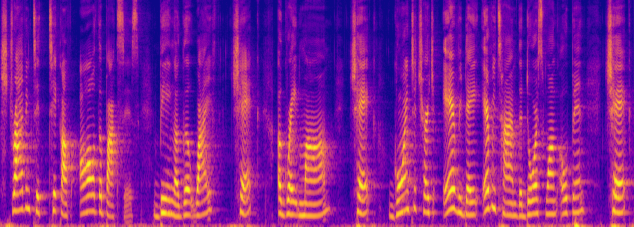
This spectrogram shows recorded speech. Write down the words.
striving to tick off all the boxes. Being a good wife, check, a great mom, check, going to church every day, every time the door swung open, check,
